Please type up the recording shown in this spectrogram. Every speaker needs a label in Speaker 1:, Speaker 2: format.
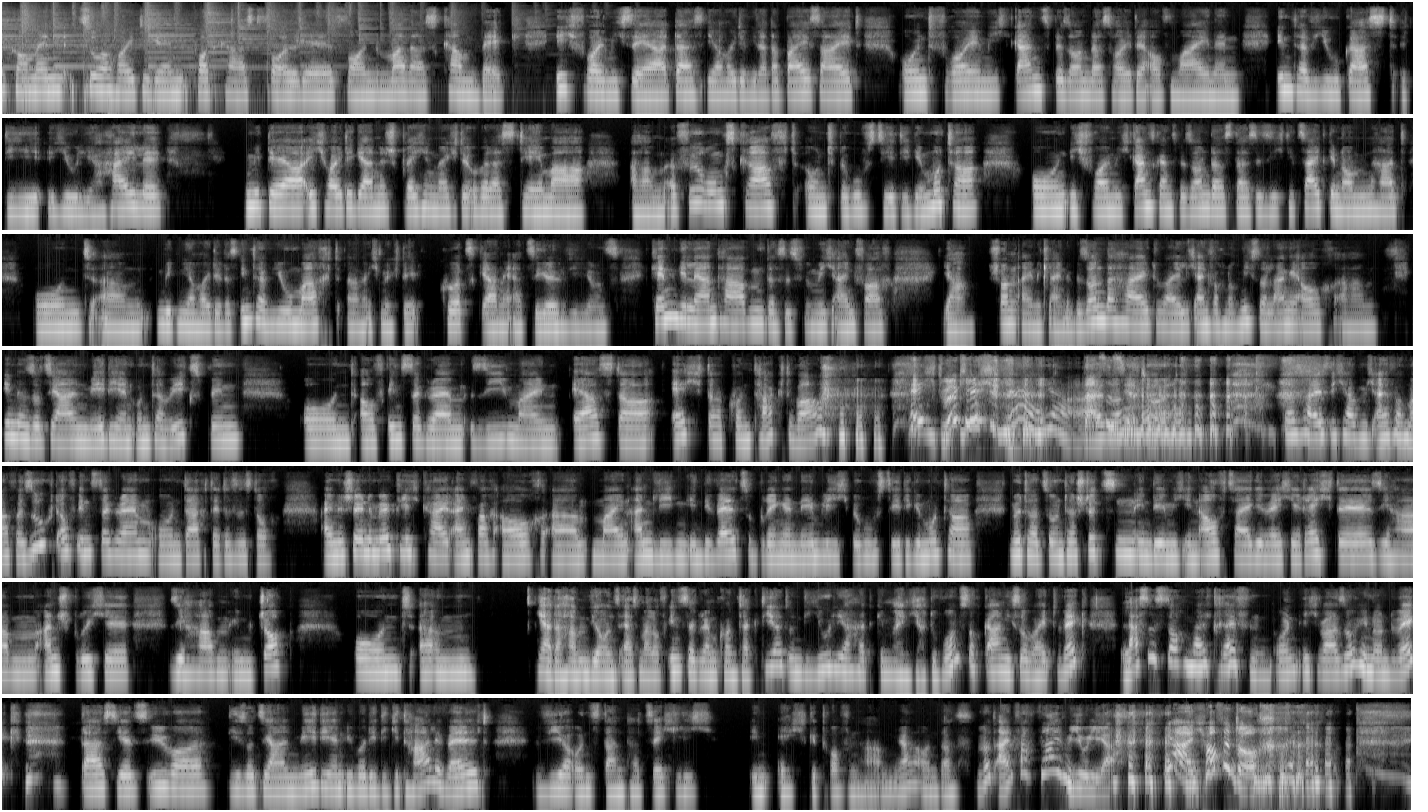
Speaker 1: willkommen zur heutigen Podcast-Folge von Mother's Comeback. Ich freue mich sehr, dass ihr heute wieder dabei seid und freue mich ganz besonders heute auf meinen Interviewgast, die Julia Heile, mit der ich heute gerne sprechen möchte über das Thema ähm, Führungskraft und berufstätige Mutter. Und ich freue mich ganz, ganz besonders, dass sie sich die Zeit genommen hat und ähm, mit mir heute das Interview macht. Äh, ich möchte kurz gerne erzählen, wie wir uns kennengelernt haben. Das ist für mich einfach ja schon eine kleine Besonderheit, weil ich einfach noch nicht so lange auch ähm, in den sozialen Medien unterwegs bin und auf Instagram sie mein erster echter Kontakt war.
Speaker 2: Echt, wirklich?
Speaker 1: ja, ja.
Speaker 2: Das also, ist ja toll.
Speaker 1: das heißt, ich habe mich einfach mal versucht auf Instagram und dachte, das ist doch eine schöne Möglichkeit, einfach auch ähm, mein Anliegen in die Welt zu bringen, nämlich berufstätige Mutter, Mütter zu unterstützen, indem ich ihnen aufzeige, welche Rechte sie haben, Ansprüche sie haben im Job und ähm, ja, da haben wir uns erstmal auf Instagram kontaktiert und die Julia hat gemeint, ja, du wohnst doch gar nicht so weit weg, lass es doch mal treffen. Und ich war so hin und weg, dass jetzt über die sozialen Medien, über die digitale Welt wir uns dann tatsächlich in echt getroffen haben, ja. Und das wird einfach bleiben, Julia.
Speaker 2: Ja, ich hoffe doch.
